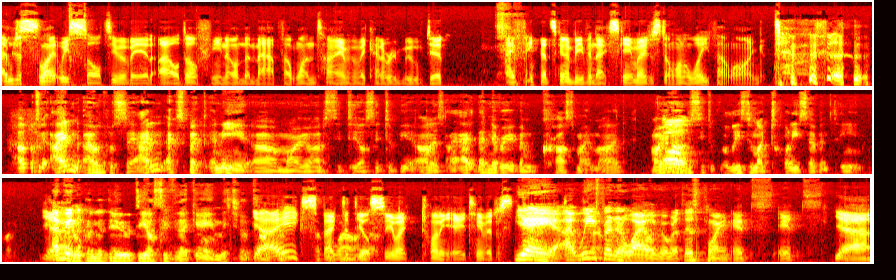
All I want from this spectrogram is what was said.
I... am just slightly salty that they had Isle Delfino on the map at one time and they kind of removed it. I think that's going to be the next game. I just don't want to wait that long. I was, I didn't. I was going to say I didn't expect any uh, Mario Odyssey DLC. To be honest, I, I that never even crossed my mind. Mario Oh. Odyssey released in like 2017. Like, yeah, I mean- they were going to do DLC for that game. They should have. yeah, I it a expected while ago. DLC like 2018. But just Yeah, yeah, yeah. We expected it a while ago, but at this point, it's it's Yeah,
